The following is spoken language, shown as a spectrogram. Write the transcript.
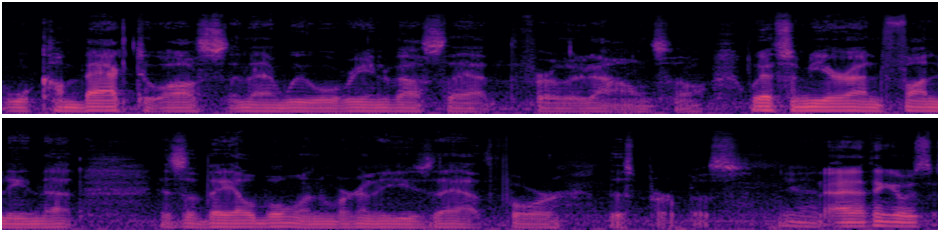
will come back to us, and then we will reinvest that further down. So we have some year-end funding that is available, and we're going to use that for this purpose. Yeah, and I think it was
